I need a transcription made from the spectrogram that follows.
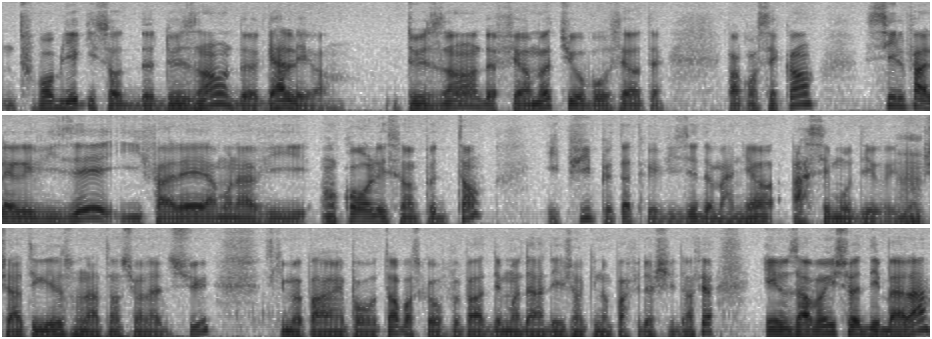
ne faut pas oublier qu'ils sortent de deux ans de galère, deux ans de fermeture pour certains. Par conséquent, s'il fallait réviser, il fallait, à mon avis, encore laisser un peu de temps et puis peut-être réviser de manière assez modérée. Mmh. Donc j'ai attiré son attention là-dessus, ce qui me paraît important parce que vous ne pouvez pas demander à des gens qui n'ont pas fait de chiffre d'affaires. Et nous avons eu ce débat-là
